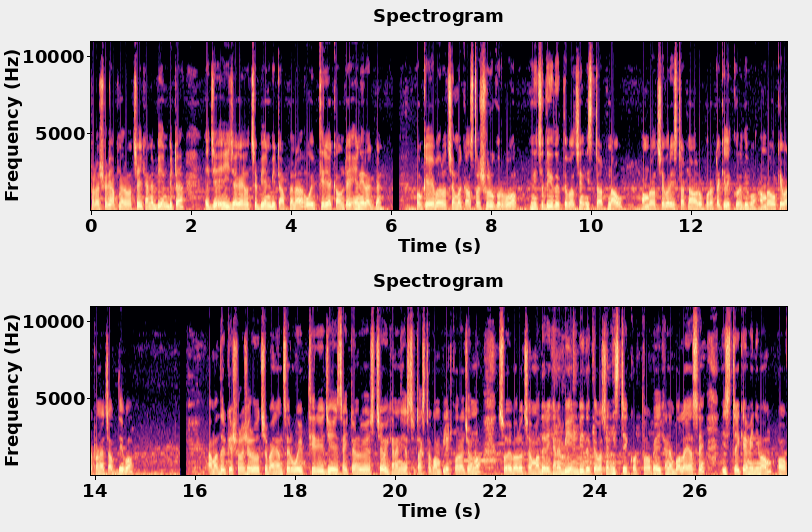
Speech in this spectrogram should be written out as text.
সরাসরি। আপনারা হচ্ছে এখানে বিএনবিটা এই যে এই জায়গায় হচ্ছে বিএনবিটা আপনারা ওয়েব থ্রি অ্যাকাউন্টে এনে রাখবেন। ওকে, এবার হচ্ছে আমরা কাজটা শুরু করব। নিচে দিকে দেখতে পাচ্ছেন স্টার্ট নাও আমরা হচ্ছে এবার স্টার্ট নাওয়ার উপর একটা ক্লিক করে দিব। আমরা ওকে বাটনে চাপ দিব। আমাদেরকে সরাসরি হচ্ছে বাইন্যান্সের ওয়েব থ্রি যে সাইটটা রয়ে রয়েছে ওইখানে নিয়ে আসছে টাস্কটা কমপ্লিট করার জন্য। সো এবার হচ্ছে আমাদের এখানে বিএনবি দেখতে পাচ্ছেন স্টেক করতে হবে। এখানে বলাই আছে স্টেকে মিনিমাম অফ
